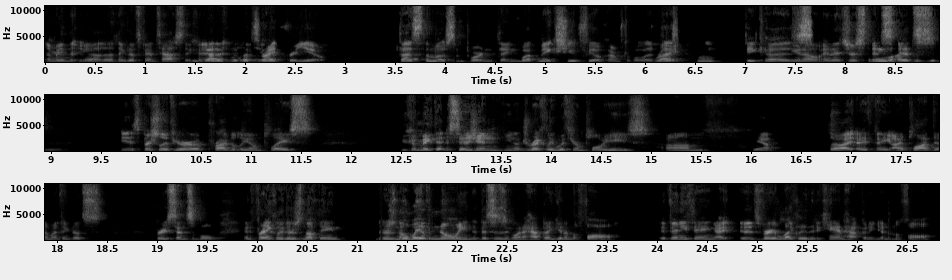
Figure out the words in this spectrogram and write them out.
I mean, yeah, I think that's fantastic. You got to do what's right for you. That's the most important thing. What makes you feel comfortable at this point? Because You know, and it's just it's, it's who- especially if you're a privately owned place, you can make that decision, you know, directly with your employees. Um, yeah, so I, I think I applaud them. I think that's very sensible. And frankly, there's nothing, there's no way of knowing that this isn't going to happen again in the fall. If anything, I, it's very likely that it can happen again in the fall.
